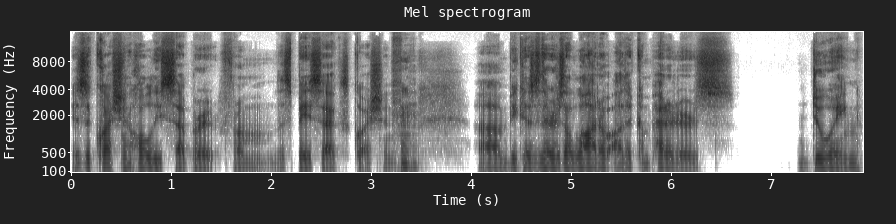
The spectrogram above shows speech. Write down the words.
is a question wholly separate from the SpaceX question um, because there's a lot of other competitors doing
